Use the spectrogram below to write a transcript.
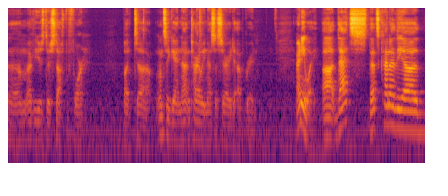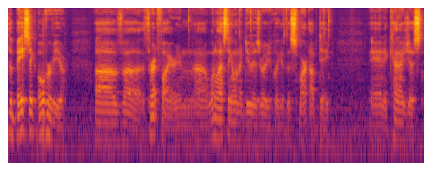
Um, I've used their stuff before. But uh, once again, not entirely necessary to upgrade. Anyway, uh, that's that's kind of the uh, the basic overview of uh, Threatfire. And uh, one last thing I want to do is really quick is the smart update. And it kind of just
